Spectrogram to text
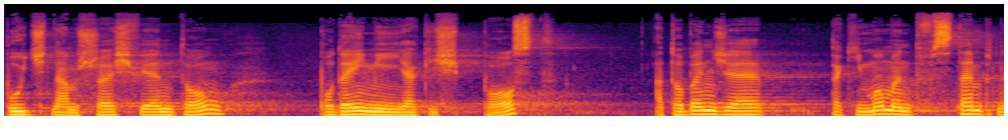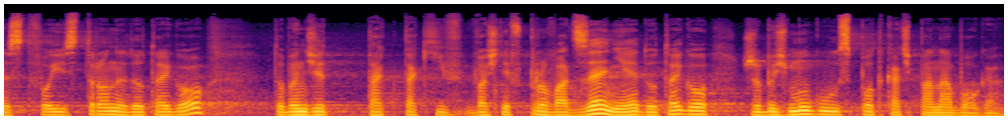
pójdź na mszę świętą, podejmij jakiś post, a to będzie taki moment wstępny z Twojej strony do tego, to będzie tak, taki właśnie wprowadzenie do tego, żebyś mógł spotkać Pana Boga.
